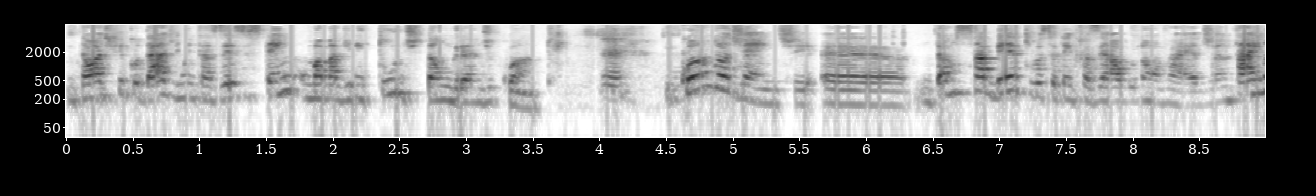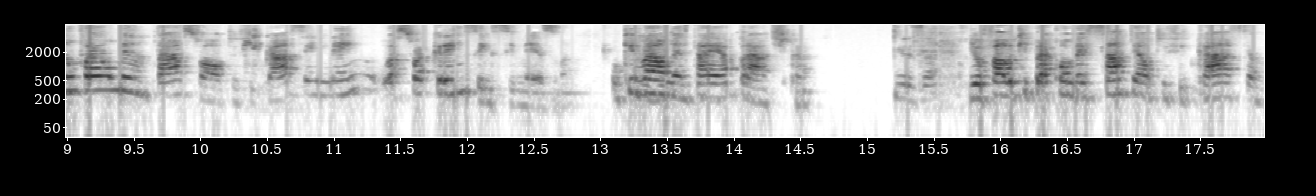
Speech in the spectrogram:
Então a dificuldade muitas vezes tem uma magnitude tão grande quanto. É. E quando a gente. É... Então, saber que você tem que fazer algo não vai adiantar e não vai aumentar a sua autoeficácia e nem a sua crença em si mesma. O que vai uhum. aumentar é a prática. Exato. E eu falo que para começar a ter autoeficácia,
